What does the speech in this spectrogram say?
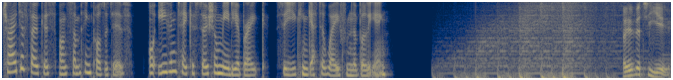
Try to focus on something positive, or even take a social media break so you can get away from the bullying. Over to you.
